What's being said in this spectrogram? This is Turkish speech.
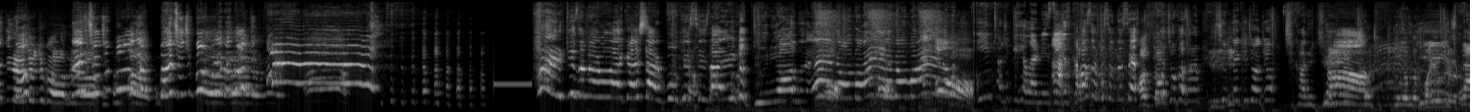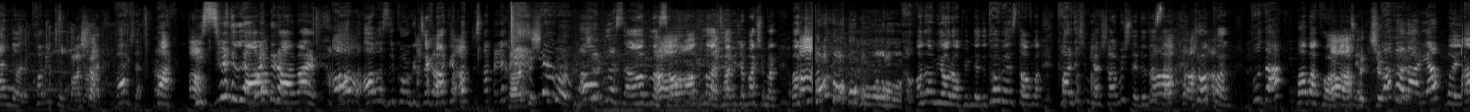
Yine çocuk ağlıyor. Ben çocuk Ben çocuk olmayayım. Herkese merhaba arkadaşlar. Bugün sizlerle birlikte dünyanın en ama en ama en İyi çocuk videolarını izleyeceğiz. Hazır mısınız siz? Hazırım. Ben çok hazırım. İlginç. İçimdeki çocuğu İlginç çıkaracağım. çocuk videolarına İlginç. bayılıyorum. Ben de öyle. Komik çocuk Başla. videolar. Başla. Bak. Ah. Bismillahirrahmanirrahim. Abla, ablasını korkutacak arkadaşlar. ya. Kardeşini korkutacak. Ablası, ablası, Aa. abla. Tabii canım bak şimdi bak. Bak Anam ya Rabbim dedi. Tövbe estağfurullah. Kardeşim yaşlanmış dedi. Değil mi? Çok kork. Bu da baba Aa, korkutuyor. çok iyi. Babalar yapmayın.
